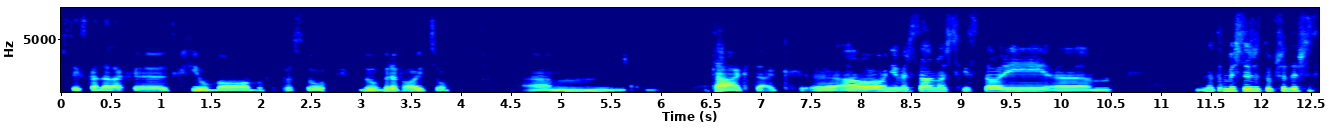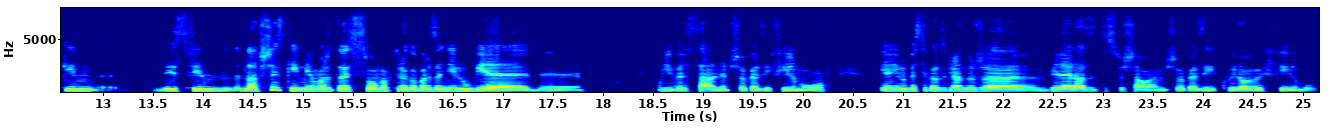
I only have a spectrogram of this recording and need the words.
w tych skandalach e, tkwił, bo, bo po prostu był wbrew ojcu. Um, tak, tak. E, a o uniwersalność historii um, no to myślę, że tu przede wszystkim jest film dla wszystkich, mimo że to jest słowo, którego bardzo nie lubię, e, uniwersalny przy okazji filmów. Ja nie lubię z tego względu, że wiele razy to słyszałem przy okazji queerowych filmów,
